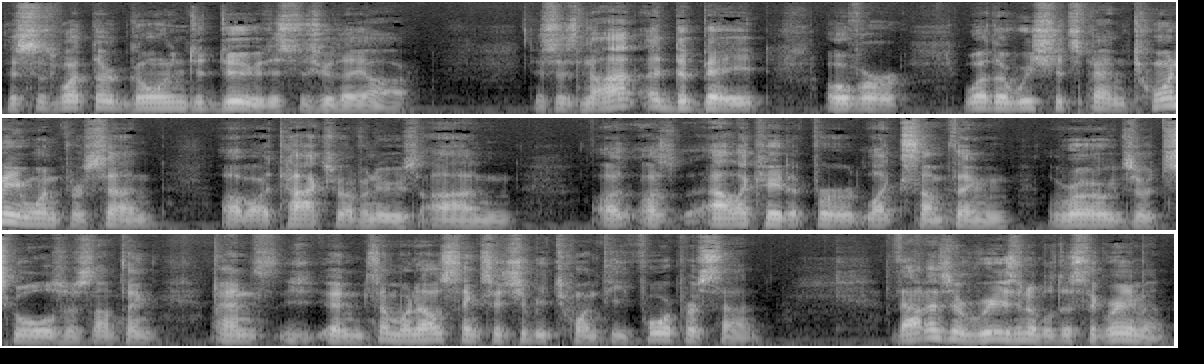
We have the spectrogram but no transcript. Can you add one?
This is what they're going to do. This is who they are. This is not a debate over whether we should spend 21% of our tax revenues on uh, allocate it for like something roads or schools or something and and someone else thinks it should be 24% that is a reasonable disagreement.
